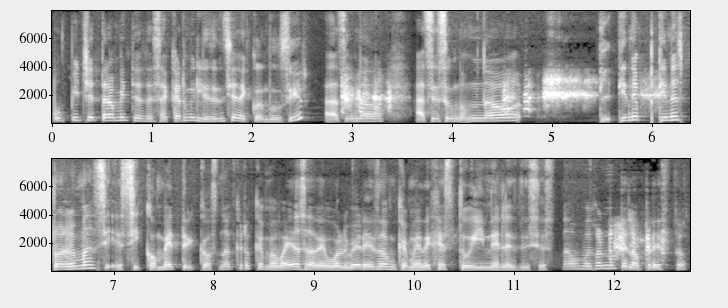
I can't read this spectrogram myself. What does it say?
un pinche trámite de sacar mi licencia de conducir. Así no, haces uno, no. Ti- Tiene, tienes problemas psi- psicométricos, no creo que me vayas a devolver eso aunque me dejes tu INE, les dices. No, mejor no te lo presto.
